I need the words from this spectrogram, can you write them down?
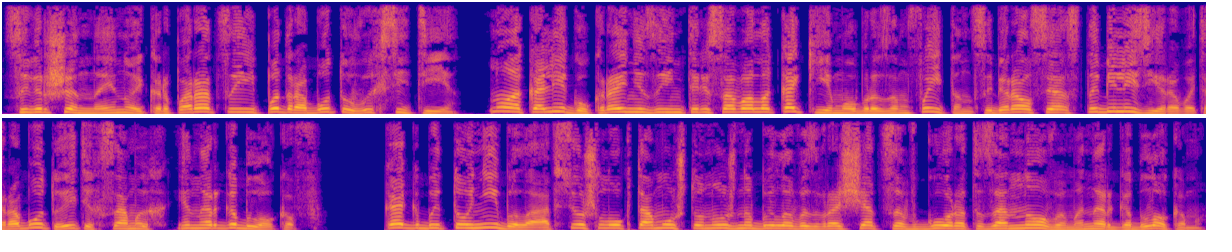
совершенно иной корпорации под работу в их сети. Ну а коллегу крайне заинтересовало, каким образом Фейтон собирался стабилизировать работу этих самых энергоблоков. Как бы то ни было, а все шло к тому, что нужно было возвращаться в город за новым энергоблоком,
